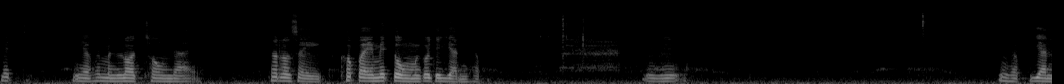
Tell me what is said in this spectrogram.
ไม่เนี่ยให้มันลอดช่องได้ ถ้าเราใส่เข้าไปไม่ตรงมันก็จะยันครับ อย่างนี้ นี่ครับยัน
